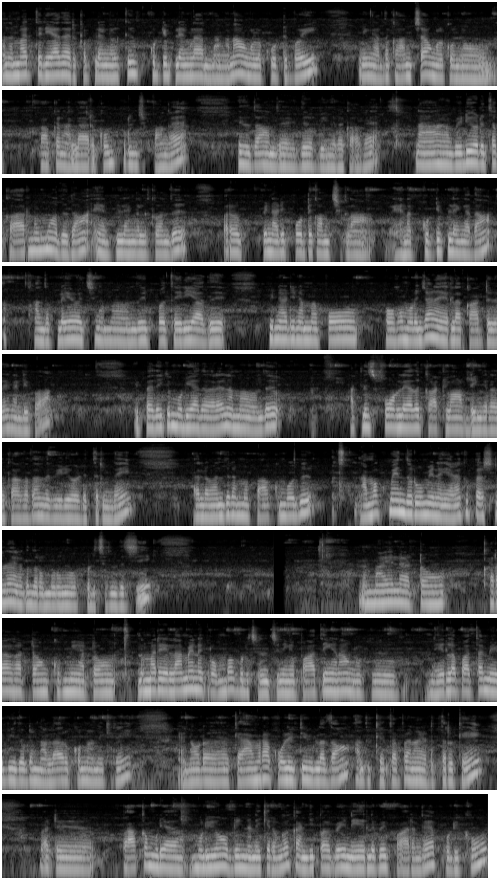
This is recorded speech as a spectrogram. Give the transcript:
அந்த மாதிரி தெரியாத இருக்க பிள்ளைங்களுக்கு குட்டி பிள்ளைங்களா இருந்தாங்கன்னா அவங்கள கூட்டி போய் நீங்கள் அதை காமிச்சா அவங்களுக்கு கொஞ்சம் பார்க்க நல்லாயிருக்கும் புரிஞ்சுப்பாங்க. இதுதான் அந்த இது அப்படிங்கிறதுக்காக. நான் வீடியோ எடுத்த காரணமும் அதுதான். என் பிள்ளைங்களுக்கு வந்து வர பின்னாடி போட்டு காமிச்சிக்கலாம். எனக்கு குட்டி பிள்ளைங்க தான். அந்த பிள்ளைய வச்சு நம்ம வந்து இப்போ தெரியாது. பின்னாடி நம்ம போ போக முடிஞ்சால் நேரில் காட்டுவேன் கண்டிப்பாக இப்போதைக்கு முடியாத வரை நம்ம வந்து அட்லீஸ்ட் ஃபோன்லேயாவது காட்டலாம் அப்படிங்கிறதுக்காக தான் அந்த வீடியோ எடுத்திருந்தேன். அதில் வந்து நம்ம பார்க்கும்போது நமக்குமே இந்த ரூம் எனக்கு எனக்கு பர்சனலாக எனக்கு இந்த ரொம்ப ரொம்ப பிடிச்சிருந்துச்சு. இந்த மயிலாட்டம் கரகாட்டம் கும்மி ஆட்டம் இந்த மாதிரி எல்லாமே எனக்கு ரொம்ப பிடிச்சிருந்துச்சி. நீங்கள் பார்த்தீங்கன்னா உங்களுக்கு நேரில் பார்த்தா மேபி இதோட நல்லாயிருக்கும்னு நினைக்கிறேன். என்னோடய கேமரா குவாலிட்டி உள்ள தான் அதுக்கேற்றப்ப நான் எடுத்திருக்கேன். பட்டு பார்க்க முடியா முடியும் அப்படின்னு நினைக்கிறவங்க கண்டிப்பாக போய் நேரில் போய் பாருங்கள் பிடிக்கும்.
